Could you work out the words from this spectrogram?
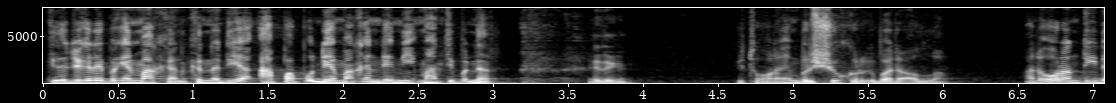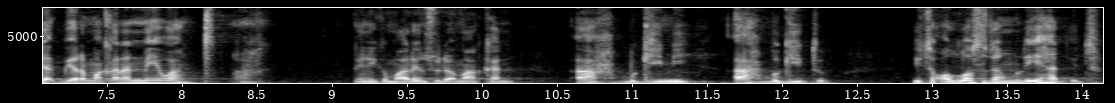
kita juga dia pengen makan. Karena dia apa pun dia makan dia nikmati benar. Gitu kan. Itu orang yang bersyukur kepada Allah. Ada orang tidak biar makanan mewah. Ah, ini kemarin sudah makan. Ah, begini. Ah, begitu. Itu Allah sedang melihat itu.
